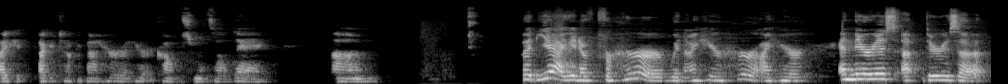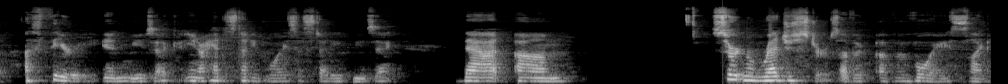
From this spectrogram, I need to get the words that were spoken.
I could I could talk about her and her accomplishments all day. Um, but yeah, you know, for her, when I hear her, I hear, and there is a, there is a, a theory in music. You know, I had to study voice, I studied music, that um, certain registers of a, of a voice, like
